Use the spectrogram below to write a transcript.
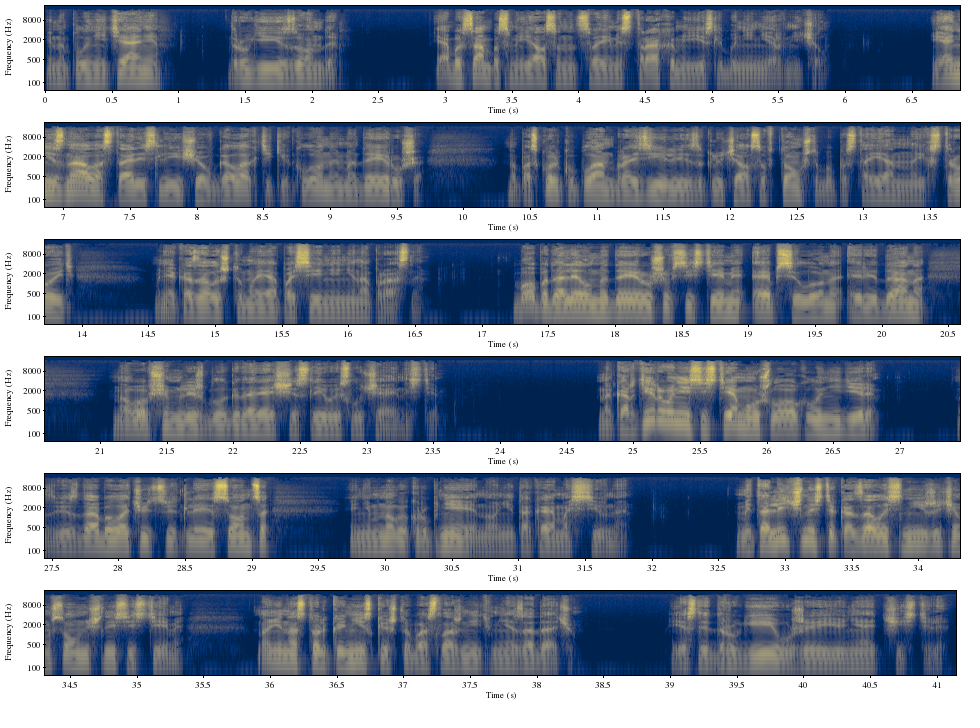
инопланетяне, другие зонды. Я бы сам посмеялся над своими страхами, если бы не нервничал. Я не знал, остались ли еще в галактике клоны Медейруша, но поскольку план Бразилии заключался в том, чтобы постоянно их строить, мне казалось, что мои опасения не напрасны. Боб одолел Медейруша в системе Эпсилона Эридана, но, в общем, лишь благодаря счастливой случайности. На картирование системы ушло около недели. Звезда была чуть светлее Солнца и немного крупнее, но не такая массивная. Металличность оказалась ниже, чем в Солнечной системе, но не настолько низкой, чтобы осложнить мне задачу, если другие уже ее не очистили.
